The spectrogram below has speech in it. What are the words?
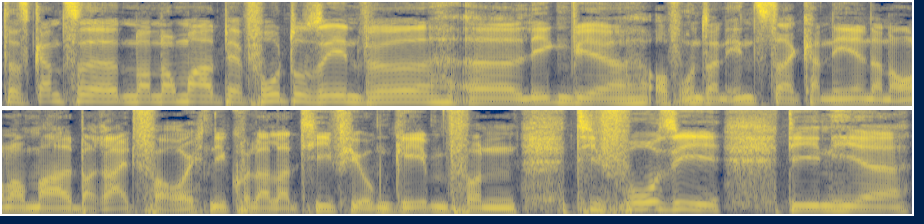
das Ganze noch, noch mal per Foto sehen will, äh, legen wir auf unseren Insta-Kanälen dann auch noch mal bereit für euch. Nicola Latifi umgeben von Tifosi, die ihn hier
